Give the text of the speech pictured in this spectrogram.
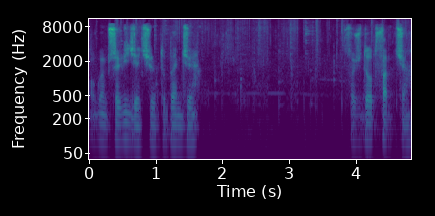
Mogłem przewidzieć, że tu będzie coś do otwarcia.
